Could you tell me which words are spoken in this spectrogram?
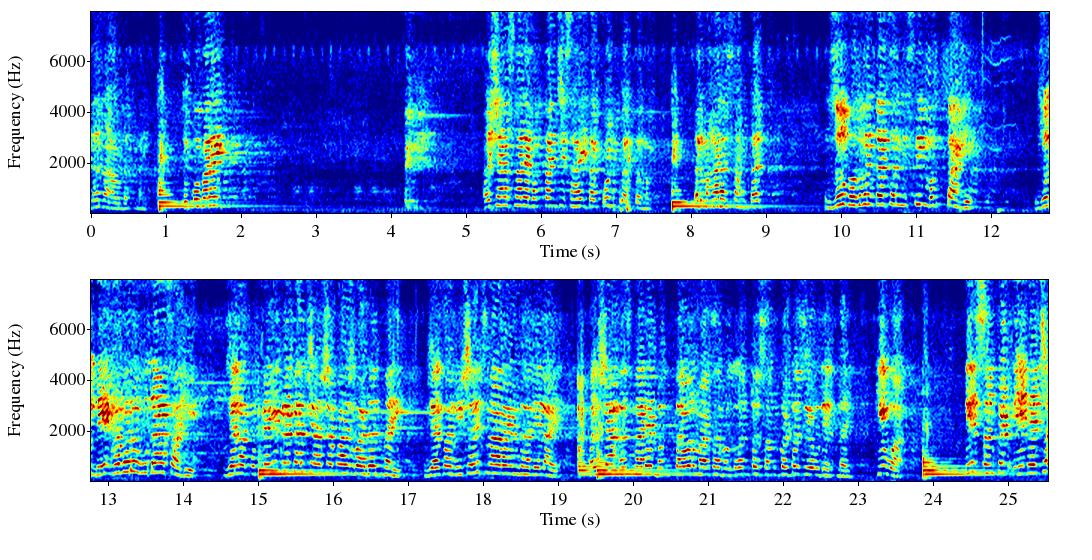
धन आवडत नाही. तो कोबर आहे? अशा असणाऱ्या भक्तांची सहायता कोण करतं मग? तर महाराज सांगतात जो भगवंताचा निस्तीम भक्त आहे जो देहावर उदास आहे ज्याला कुठल्याही प्रकारची आशापाश वाढत नाही ज्याचा विषयच नारायण झालेला आहे अशा असणाऱ्या भक्तावर माझा भगवंत संकटच येऊ देत नाही. किंवा ते संकट येण्याच्या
